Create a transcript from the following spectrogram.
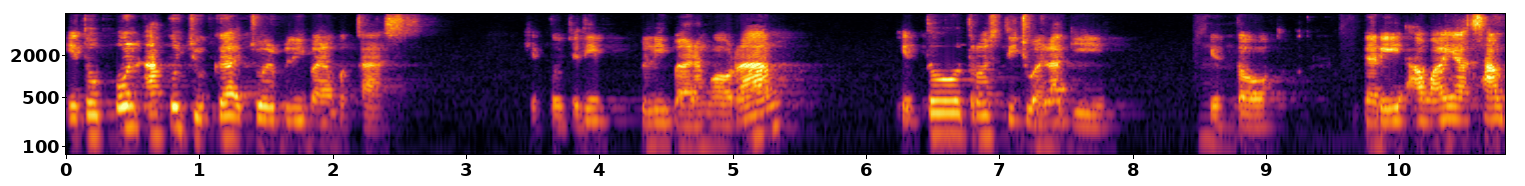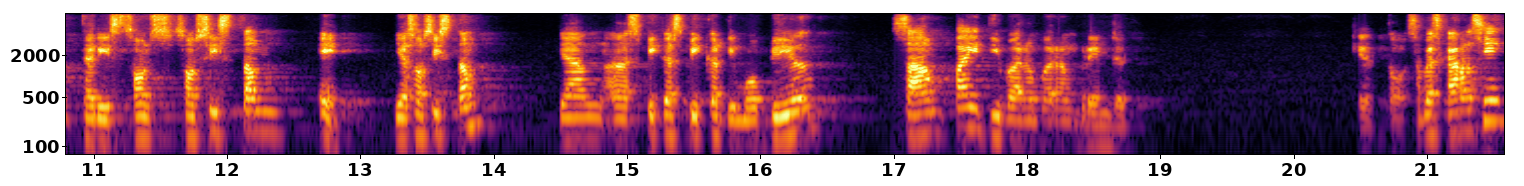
itu pun aku juga jual beli barang bekas gitu. Jadi beli barang orang itu terus dijual lagi Hmm. gitu. Dari awalnya sound, dari sound, sound system eh ya sound system yang uh, speaker-speaker di mobil sampai di barang-barang branded gitu. Sampai sekarang sih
